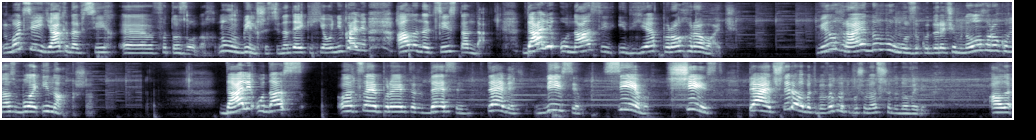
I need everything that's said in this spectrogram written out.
емоції, як на всіх е, фотозонах. Ну, в більшості, на деяких є унікальні, але на цій стандарт. Далі у нас є програвач. Він грає нову музику. До речі, минулого року в нас була інакша. Далі у нас оцей проєктор 10, 9, 8, 7, 6, 5, 4, але ми тебе вибили, тому що у нас ще не новий рік. Але,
